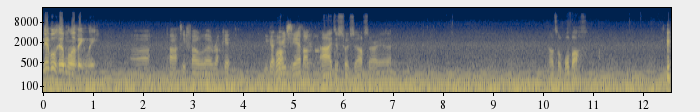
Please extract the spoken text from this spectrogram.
Nibble him lovingly. Uh, party foul there, Rocket. You got What? your ECM on. I just switched it off. Sorry. Yeah. Oh, it's a wub off.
